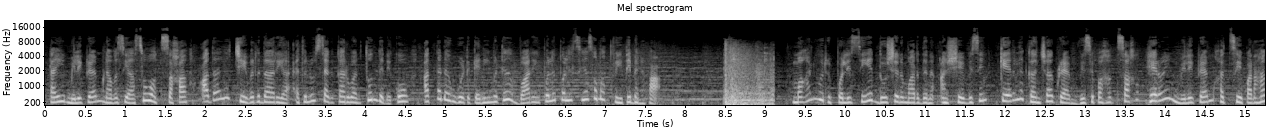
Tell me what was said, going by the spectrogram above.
8යි මිලිග්‍රෑම් 980ක් සහ අදාළ චීවරධාරියා ඇතුළු සැකකරුවන් තුන්දෙනෙකු අත්අඩංගුවට ගැනීමට වාරියපොළ පොලිසිය සමත් වී තිබෙනවා. මහනුවර පොලිසියේ දූෂණ මර්දන අංශය විසින් කේරළ ගංජා ග්‍රෑම් 25ක් සහ හෙරොයින් මිලිග්‍රෑම් 750ක්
